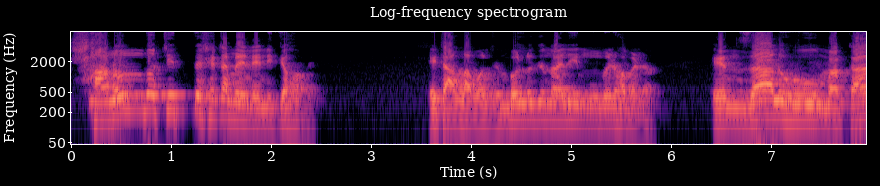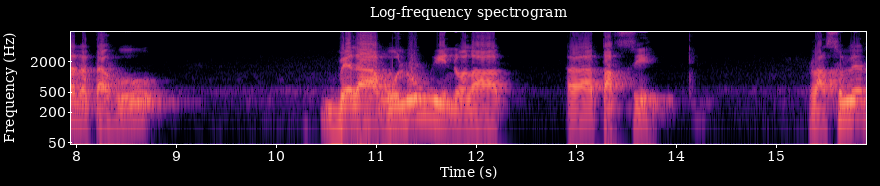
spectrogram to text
সানন্দ চিত্তে সেটা মেনে নিতে হবে। এটা আল্লাহ বলছেন, বলল যে নাইলে মুমেন হবে না। এনজালহু মাকানাতাহু বেলা গুলুই নলা তাকসির রাসুলের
